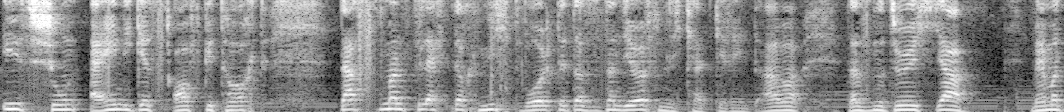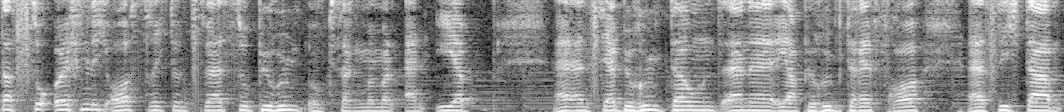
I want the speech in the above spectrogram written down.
ist schon einiges aufgetaucht, dass man vielleicht auch nicht wollte, dass es an die Öffentlichkeit gerät. Aber das ist natürlich, ja, wenn man das so öffentlich austrägt und zwar so berühmt, oh, sagen wir mal, ein eher ein sehr berühmter und eine ja, berühmtere Frau äh, sich da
